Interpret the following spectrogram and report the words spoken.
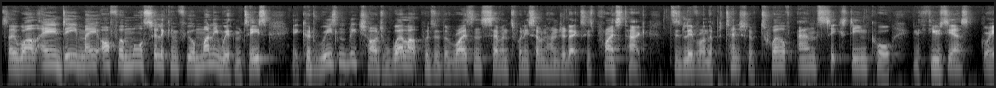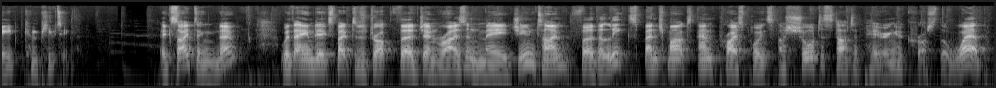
So while AMD may offer more silicon for your money with Matisse, it could reasonably charge well upwards of the Ryzen 7 2700X's price tag to deliver on the potential of 12 and 16 core enthusiast-grade computing. Exciting, no? With AMD expected to drop 3rd gen Ryzen May June time, further leaks, benchmarks, and price points are sure to start appearing across the web.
